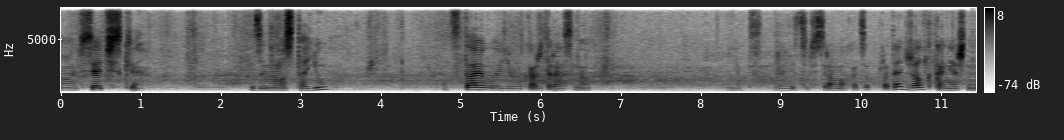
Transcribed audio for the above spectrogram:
Ну и всячески за него стою, отстаиваю его каждый раз, но нет, родители все равно хотят продать. Жалко, конечно,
